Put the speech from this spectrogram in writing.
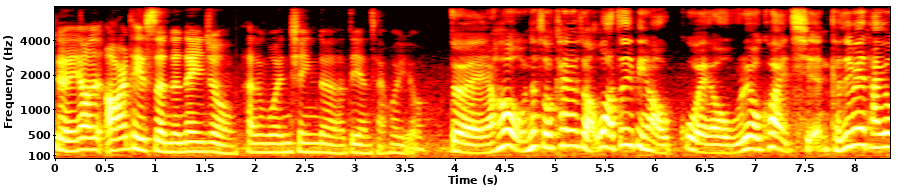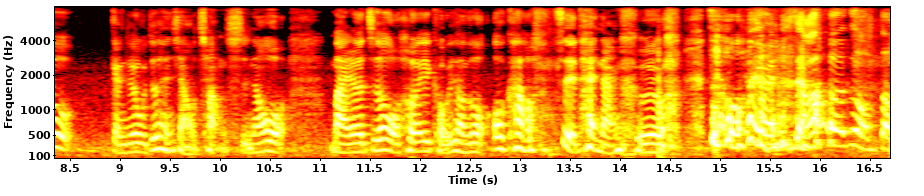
对，要 artisan 的那一种很文青的店才会有。对，然后我那时候看就说，哇，这一瓶好贵哦，五六块钱。可是因为它又感觉我就很想要尝试，然后我买了之后我喝一口，就想说，我、靠，这也太难喝了吧？怎么会有人想要喝这种东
